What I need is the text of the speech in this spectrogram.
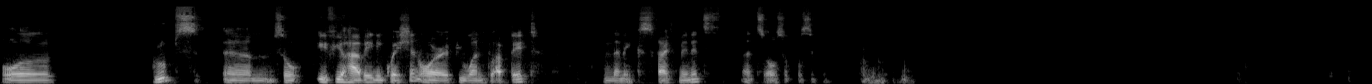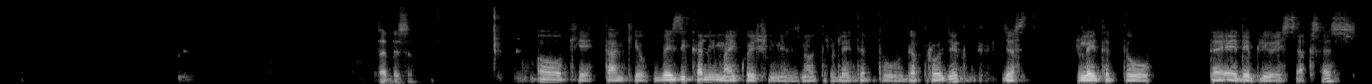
all groups. Um, so if you have any question or if you want to update in the next five minutes, that's also possible. That doesn't. Okay, thank you. Basically, my question is not related to the project, just related to the AWS access.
